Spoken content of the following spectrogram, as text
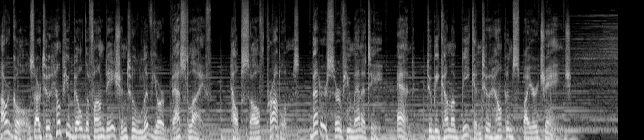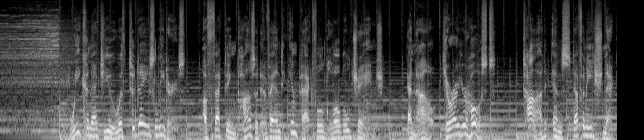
Our goals are to help you build the foundation to live your best life, help solve problems, better serve humanity, and to become a beacon to help inspire change we connect you with today's leaders, affecting positive and impactful global change. And now, here are your hosts, Todd and Stephanie Schnick.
